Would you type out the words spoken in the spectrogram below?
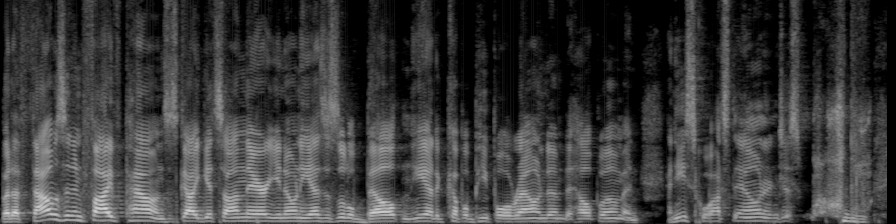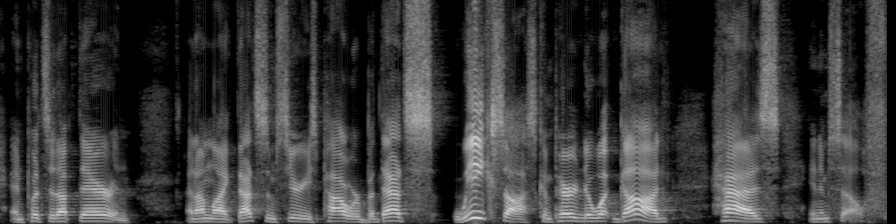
But a thousand and five pounds, this guy gets on there, you know, and he has his little belt, and he had a couple people around him to help him, and, and he squats down and just and puts it up there, and and I'm like, that's some serious power, but that's weak sauce compared to what God has in Himself.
